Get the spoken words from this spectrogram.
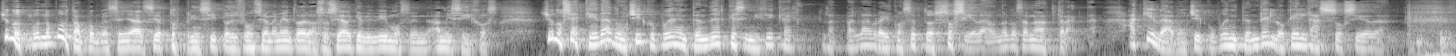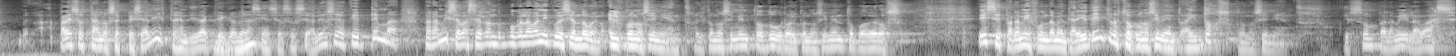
Yo no, puedo tampoco enseñar ciertos principios del funcionamiento de la sociedad que vivimos en- a mis hijos. Yo no sé a qué edad un chico puede entender qué significa la palabra y el concepto de sociedad, una cosa nada abstracta. ¿A qué edad un chico puede entender lo que es la sociedad? Para eso están los especialistas en didáctica de las ciencias sociales. O sea que el tema, para mí, se va cerrando un poco el abanico diciendo, bueno, el conocimiento, el conocimiento duro, el conocimiento poderoso. Ese para mí es fundamental. Y dentro de estos conocimientos hay dos conocimientos que son para mí la base,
